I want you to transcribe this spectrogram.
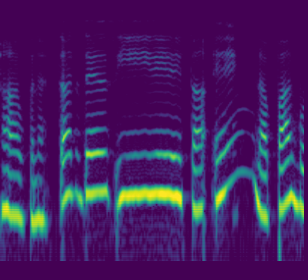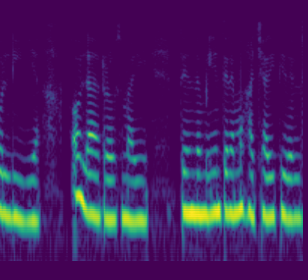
Ah, buenas tardes. Y está en La Paz, Bolivia. Hola, Rosemary. También tenemos a Charity del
